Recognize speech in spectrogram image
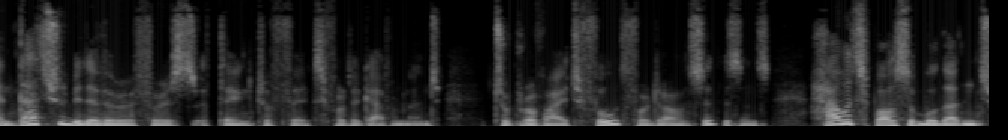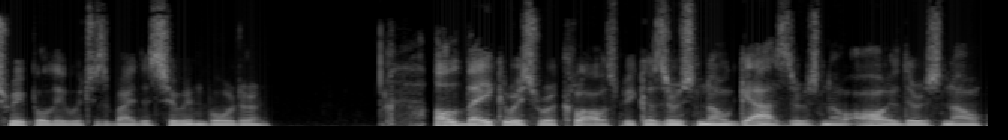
and that should be the very first thing to fix for the government to provide food for their own citizens. How it's possible that in Tripoli, which is by the Syrian border, all bakeries were closed because there's no gas, there's no oil, there's no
